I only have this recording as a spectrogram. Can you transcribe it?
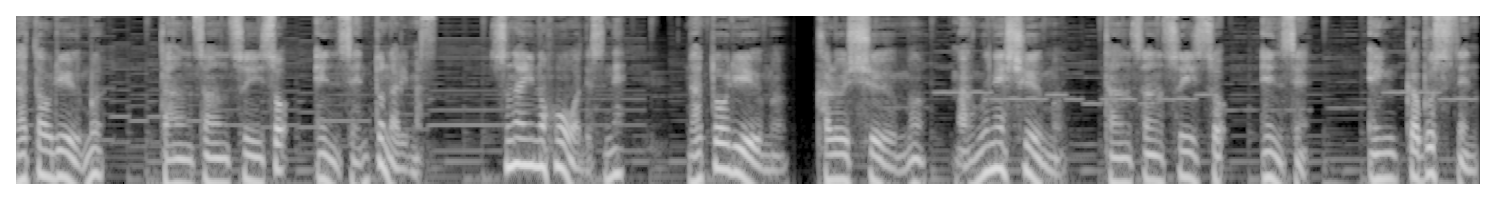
ナトリウム、炭酸水素塩泉となります。砂湯の方はですね、ナトリウム、カルシウム、マグネシウム、炭酸水素塩泉、塩化物泉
